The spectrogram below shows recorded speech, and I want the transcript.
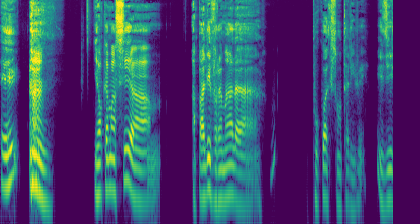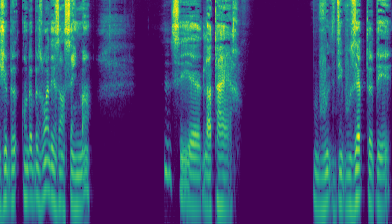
et ils ont commencé à, à parler vraiment pourquoi ils sont arrivés. Ils disent j'ai on a besoin des enseignements. C'est euh, la terre. Vous, vous êtes des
